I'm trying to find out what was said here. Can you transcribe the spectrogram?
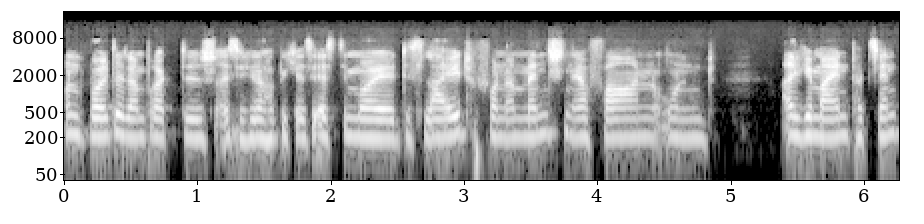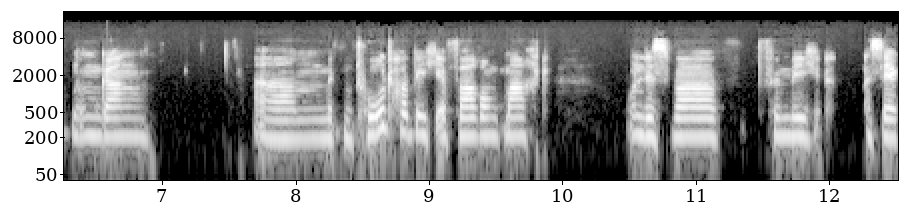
und wollte dann praktisch, also hier habe ich das erste Mal das Leid von einem Menschen erfahren und allgemeinen Patientenumgang. Ähm, mit dem Tod habe ich Erfahrung gemacht und es war für mich eine sehr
